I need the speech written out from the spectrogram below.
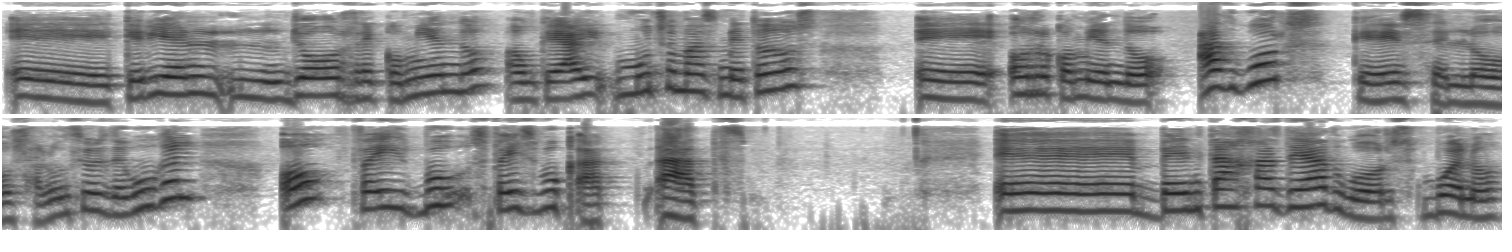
eh, que bien yo os recomiendo, aunque hay muchos más métodos, os recomiendo AdWords, que es los anuncios de Google, o Facebook, Facebook Ads. ventajas de AdWords. Bueno,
